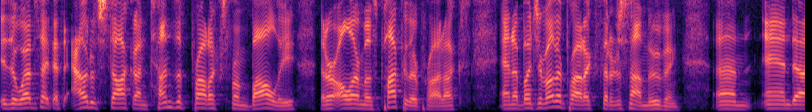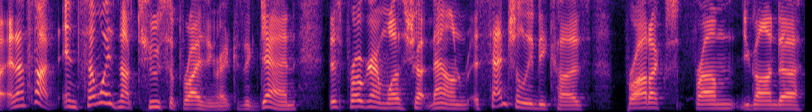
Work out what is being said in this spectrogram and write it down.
is a website that's out of stock on tons of products from Bali that are all our most popular products and a bunch of other products that are just not moving. Um, and, uh, and that's not, in some ways, not too surprising, right? Because again, this program was shut down essentially because products from Uganda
